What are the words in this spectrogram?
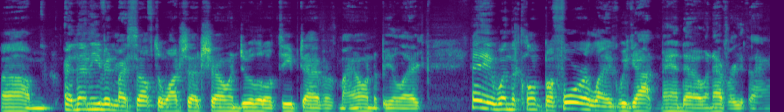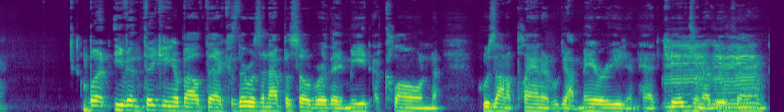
Um, and then even myself to watch that show and do a little deep dive of my own to be like, hey, when the clone before like we got Mando and everything, but even thinking about that because there was an episode where they meet a clone who's on a planet who got married and had kids and Mhm. everything.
